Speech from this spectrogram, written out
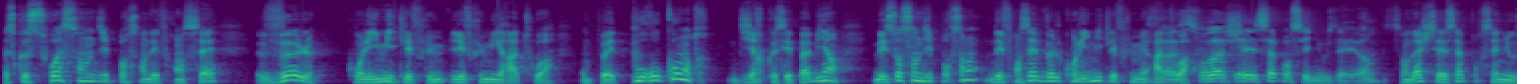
Parce que 70% des Français veulent qu'on limite les flux, les flux, migratoires. On peut être pour ou contre, dire que c'est pas bien, mais 70% des Français veulent qu'on limite les flux migratoires. sondage CSA pour CNews d'ailleurs. Hein. Sondage CSA pour CNews.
